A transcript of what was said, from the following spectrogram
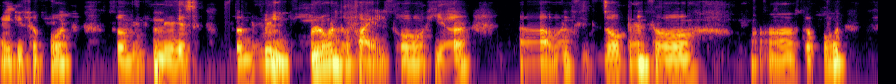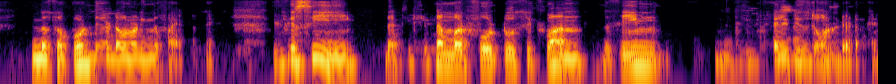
IT support. So within this, so they will download the file. So here uh, once it is open so uh, support in the support they are downloading the file okay. if you see the ticket number 4261 the same file it is downloaded okay.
